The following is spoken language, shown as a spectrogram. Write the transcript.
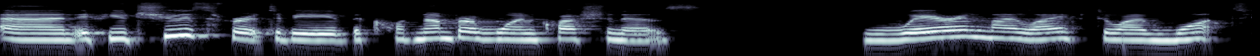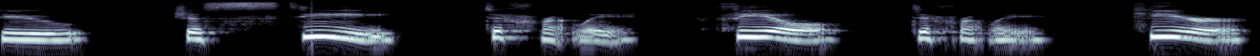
And if you choose for it to be, the number one question is, where in my life do I want to just see differently, feel differently, hear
